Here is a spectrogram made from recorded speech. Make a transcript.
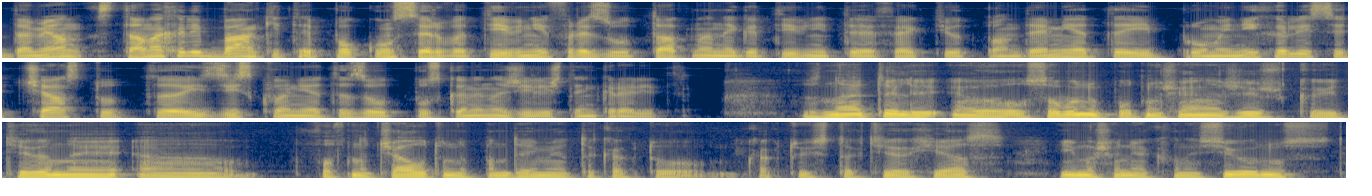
Дамян, станаха ли банките по-консервативни в резултат на негативните ефекти от пандемията и промениха ли се част от изискванията за отпускане на жилищен кредит? Знаете ли, особено по отношение на жилищно кредитиране, в началото на пандемията, както, както и стартирах и аз, имаше някаква несигурност.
